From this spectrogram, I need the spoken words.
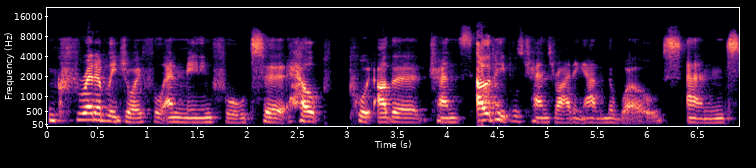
incredibly joyful and meaningful to help put other trans other people's trans writing out in the world and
